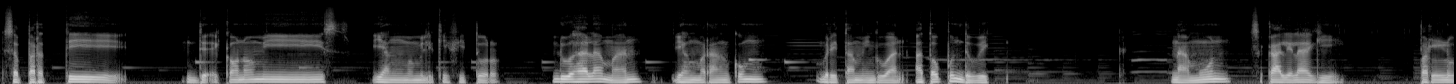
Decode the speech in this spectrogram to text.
Seperti The Economist yang memiliki fitur dua halaman yang merangkum berita mingguan ataupun The Week. Namun, sekali lagi, perlu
